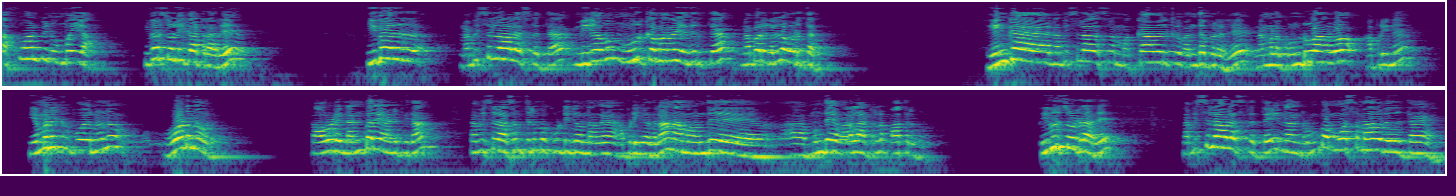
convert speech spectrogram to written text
சஃப்வான் பின் உமையா இவர் சொல்லி காட்டுறாரு இவர் நபிசுல்லா அலுவலத்தை மிகவும் மூர்க்கமாக எதிர்த்த நபர்கள்ல ஒருத்தர். எங்க நபிசுல்லா அலுவலம் மக்காவிற்கு வந்த பிறகு நம்மளை கொன்றுவாங்களோ அப்படின்னு எமனுக்கு போயிடணும்னு ஓடினவர். அவருடைய நண்பரை அனுப்பிதான் நபிசுல்லாசம் திரும்ப கூட்டிட்டு வந்தாங்க அப்படிங்கறதெல்லாம் நாம வந்து முந்தைய வரலாற்றுல பார்த்திருக்கோம். இவர் சொல்றாரு நபிசுல்லா நான் ரொம்ப மோசமாக வெறுத்தேன்.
